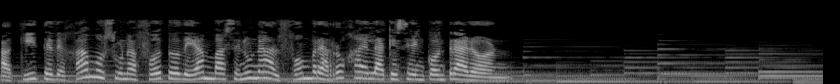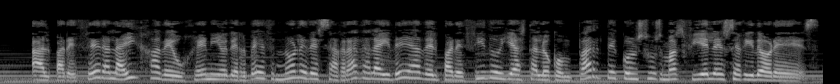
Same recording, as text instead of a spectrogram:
Aquí te dejamos una foto de ambas en una alfombra roja en la que se encontraron. Al parecer a la hija de Eugenio Derbez no le desagrada la idea del parecido y hasta lo comparte con sus más fieles seguidores.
